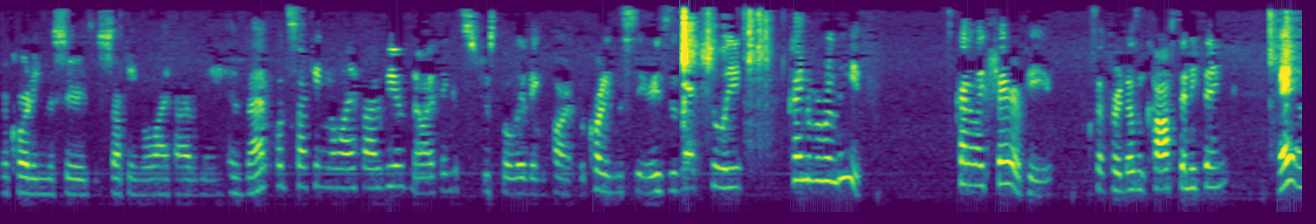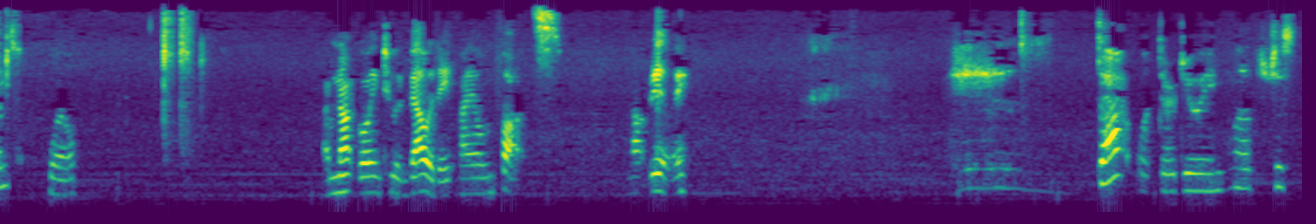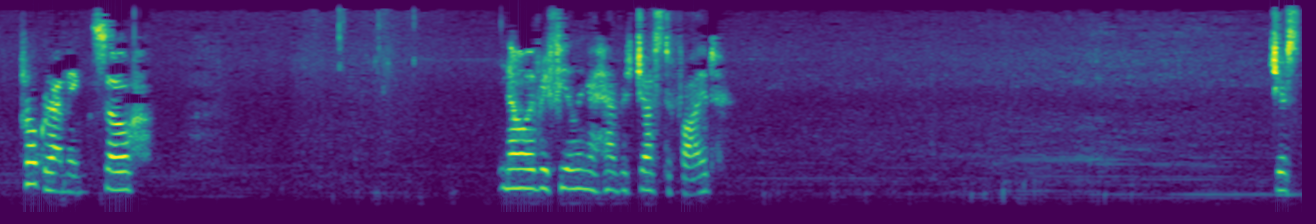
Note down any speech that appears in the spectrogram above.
recording the series is sucking the life out of me. Is that what's sucking the life out of you? No, I think it's just the living part. Recording the series is actually kind of a relief. It's kind of like therapy, except for it doesn't cost anything. And, well, I'm not going to invalidate my own thoughts. Not really. Is that what they're doing? Well, it's just programming, so now every feeling I have is justified. Just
